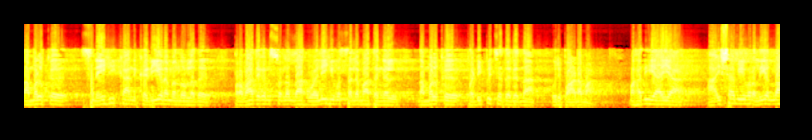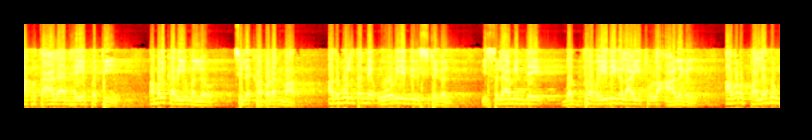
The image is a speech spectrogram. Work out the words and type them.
നമ്മൾക്ക് സ്നേഹിക്കാൻ കഴിയണമെന്നുള്ളത് പ്രവാചകൻ സൊല്ലാഹു അലിഹി വസല്ലമ തങ്ങൾ നമ്മൾക്ക് പഠിപ്പിച്ചു തരുന്ന ഒരു പാഠമാണ്. മഹതിയായ ആയിഷ ബീവർ അലി അള്ളാഹു താലാൻഹയെ പറ്റി നമ്മൾക്കറിയുമല്ലോ ചില കപടന്മാർ. അതുപോലെ തന്നെ ഓറിയന്റലിസ്റ്റുകൾ ഇസ്ലാമിന്റെ ബദ്ധവൈദികളായിട്ടുള്ള ആളുകൾ അവർ പലതും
